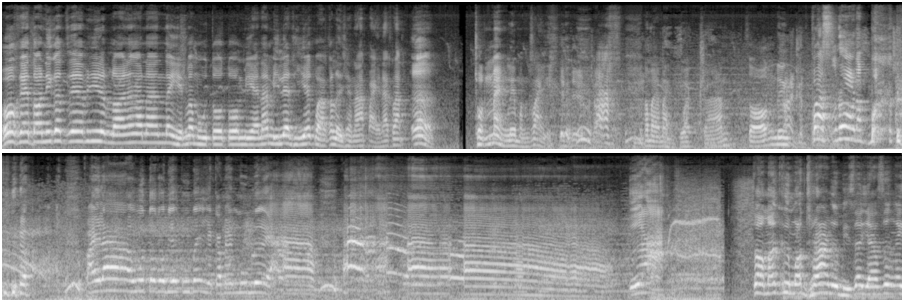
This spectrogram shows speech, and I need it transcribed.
โอเค ตอนนี้ก็เรียบที่เรียบร้อยนะครับนั่นได้เห็นว่ามูโตตัวเมียนะมีเลือดทีเยอะกว่าก็เลยชนะไปนะครับ เออ ชนแม่งเลยเหมือนไส้ทำไมใหม่สามสองหนึ่งปัสโรดับบอลไปแล้วงูตัวตัวเดียวกูไม่อยากกับแมงมุมเลยอ่าอ่าอ่าอ่า เอื้อต่อมาคือมอนทราหรือบีเซอร์ยาซึ่งไอ้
